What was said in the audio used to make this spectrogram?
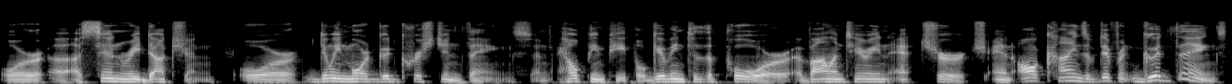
or a sin reduction or doing more good Christian things and helping people, giving to the poor, volunteering at church, and all kinds of different good things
